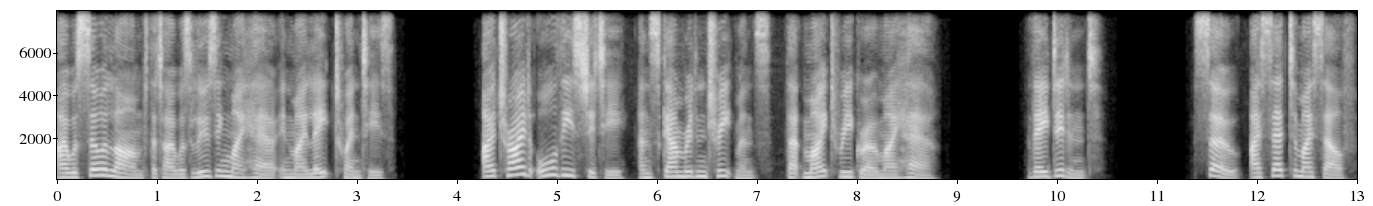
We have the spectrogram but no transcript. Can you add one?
I was so alarmed that I was losing my hair in my late 20s. I tried all these shitty and scam ridden treatments that might regrow my hair. They didn't. So, I said to myself,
